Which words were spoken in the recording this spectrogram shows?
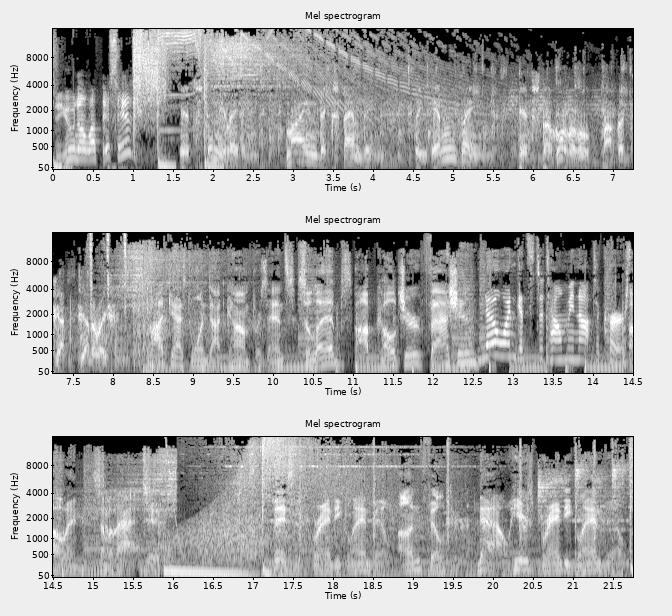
Do you know what this is? It's stimulating, mind expanding, the in thing. It's the hula hoop of the jet generation. Podcast1.com presents celebs, pop culture, fashion. No one gets to tell me not to curse. Oh, and some of that, too. This is Brandi Glanville, unfiltered. Now, here's Brandi Glanville.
